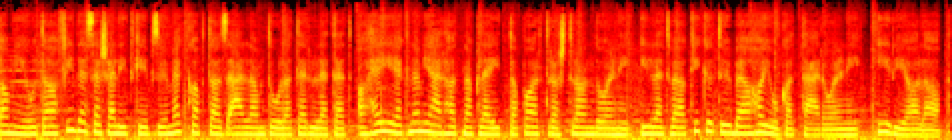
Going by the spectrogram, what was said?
Amióta a Fideszes elitképző megkapta az államtól a területet, a helyiek nem járhatnak le itt a partra strandolni, illetve a kikötőbe a hajókat tárolni, írja a lap.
